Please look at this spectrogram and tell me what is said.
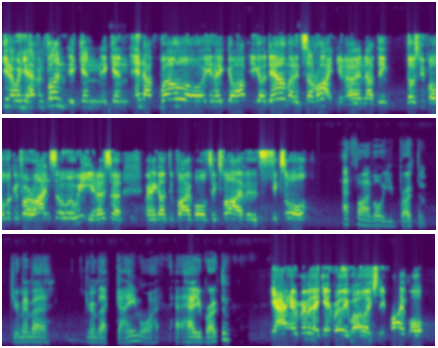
you know, when you're having fun, it can it can end up well, or you know, you go up, you go down, but it's all right, you know. And I think those people are looking for a ride, and so were we, you know. So when it got to five all, six five, it's six all. At five all, you broke them. Do you remember? Do you remember that game or how you broke them? Yeah, I remember that game really well actually. Five all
